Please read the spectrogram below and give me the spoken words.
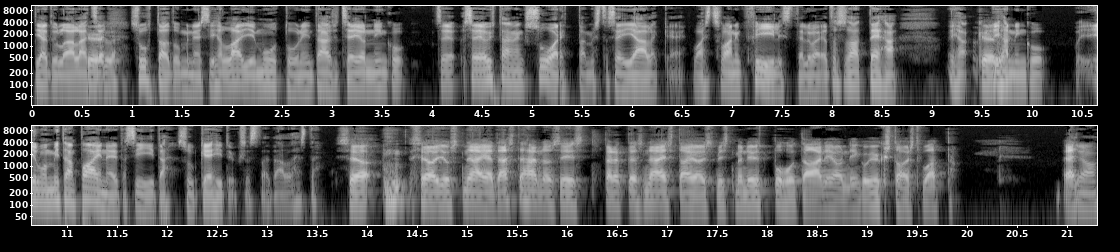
Tietyllä lailla, että se suhtautuminen siihen lajiin muuttuu niin täysin, että se ei ole, niin kuin, se, se ei ole yhtään niin suorittamista sen jälkeen, vaan se vaan niin fiilistelyä, jota sä saat tehdä ihan, ihan niin kuin, ilman mitään paineita siitä sun kehityksestä tai tällaista. Se on, se on just näin, ja tästähän on siis periaatteessa näistä ajoista, mistä me nyt puhutaan, niin on niin kuin 11 vuotta. Et, Joo,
